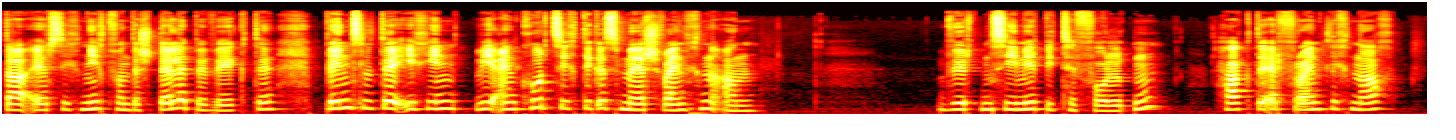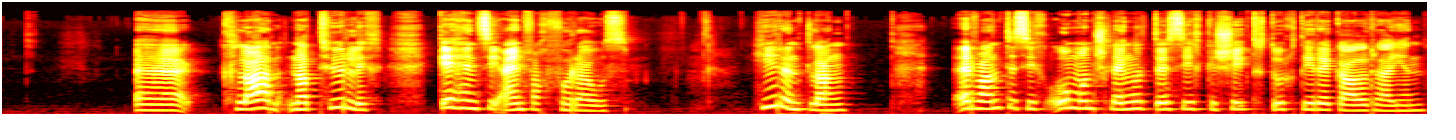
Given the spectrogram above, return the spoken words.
Da er sich nicht von der Stelle bewegte, blinzelte ich ihn wie ein kurzsichtiges Meerschweinchen an. Würden Sie mir bitte folgen? hakte er freundlich nach. Äh, klar, natürlich. Gehen Sie einfach voraus. Hier entlang. Er wandte sich um und schlängelte sich geschickt durch die Regalreihen.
